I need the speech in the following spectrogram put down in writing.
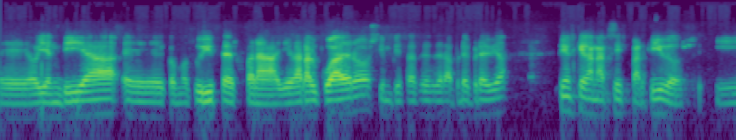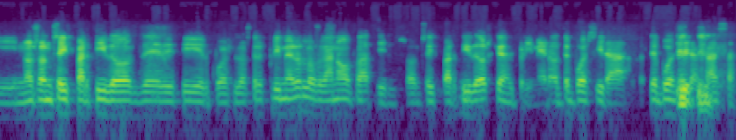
Eh, hoy en día, eh, como tú dices, para llegar al cuadro, si empiezas desde la pre-previa, tienes que ganar seis partidos y no son seis partidos de decir, pues los tres primeros los gano fácil, son seis partidos que en el primero te puedes ir a, te puedes ir a casa.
